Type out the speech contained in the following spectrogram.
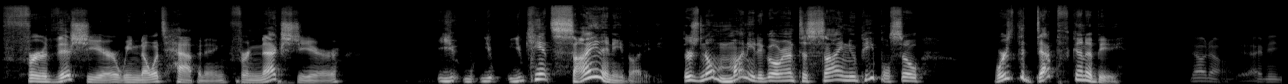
for this year, we know what's happening. For next year, you you you can't sign anybody. There's no money to go around to sign new people. So where's the depth going to be? No, no. I mean,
